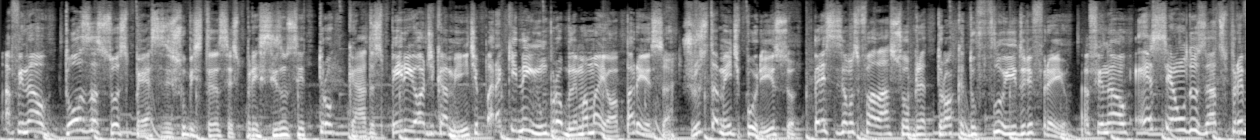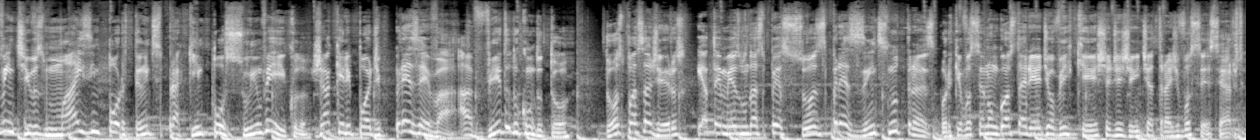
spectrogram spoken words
Afinal, todas as suas peças e substâncias precisam ser trocadas periodicamente para que nenhum problema maior apareça. Justamente por isso, precisamos falar sobre a troca do fluido de freio. Afinal, esse é um dos atos preventivos mais importantes para quem possui um veículo, já que ele pode preservar a vida do condutor, dos passageiros e até mesmo das pessoas presentes no trânsito, porque você não gostaria de ouvir queixa de gente atrás de você, certo?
